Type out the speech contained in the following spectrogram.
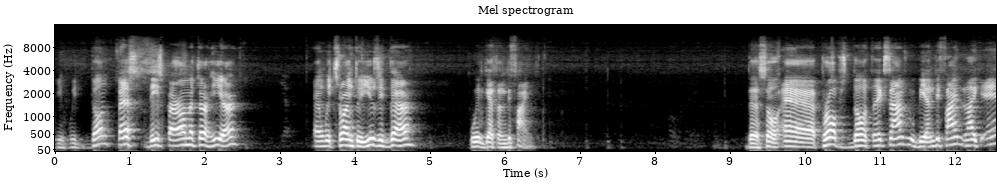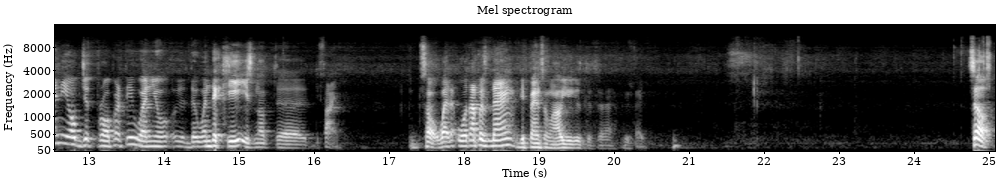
If we don't pass this parameter here, and we're trying to use it there, we'll get undefined. The, so uh, props.exams will be undefined like any object property when you the, when the key is not uh, defined. So what, what happens then depends on how you use this, uh, this So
